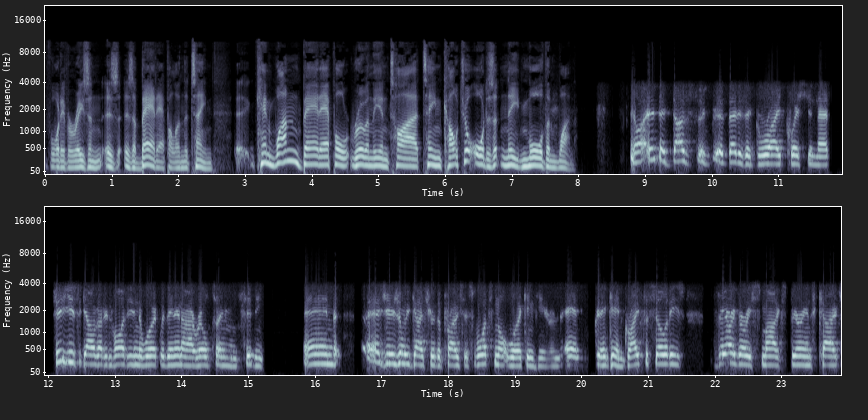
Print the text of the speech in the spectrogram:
for whatever reason, is is a bad apple in the team. Uh, can one bad apple ruin the entire team culture, or does it need more than one? You know, it, it does. It, that is a great question. That two years ago, I got invited in to work with an NRL team in Sydney, and as usual, we go through the process. What's not working here? And, and again, great facilities, very very smart, experienced coach,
